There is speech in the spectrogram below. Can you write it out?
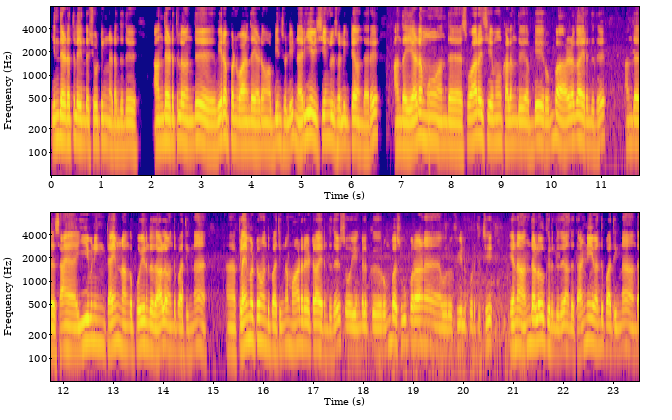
இந்த இடத்துல இந்த ஷூட்டிங் நடந்தது அந்த இடத்துல வந்து வீரப்பன் வாழ்ந்த இடம் அப்படின்னு சொல்லி நிறைய விஷயங்கள் சொல்லிக்கிட்டே வந்தார். அந்த இடமும் அந்த சுவாரஸ்யமும் கலந்து அப்படியே ரொம்ப அழகாக இருந்தது. அந்த சா ஈவினிங் டைம் நாங்கள் போயிருந்ததால் வந்து பார்த்திங்கன்னா கிளைமேட்டும் வந்து பார்த்திங்கன்னா மாடரேட்டராக இருந்தது. ஸோ எங்களுக்கு ரொம்ப சூப்பரான ஒரு ஃபீல் கொடுத்துச்சு. ஏன்னா அந்த அளவுக்கு இருந்தது. அந்த தண்ணி வந்து பார்த்திங்கன்னா அந்த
